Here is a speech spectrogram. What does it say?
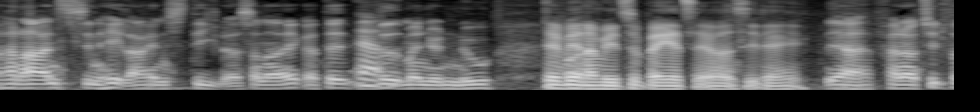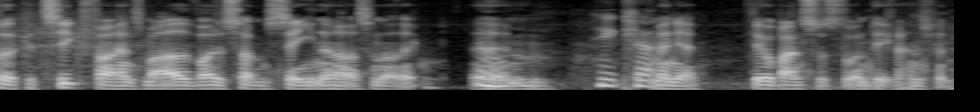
Han har en, sin helt egen stil og sådan noget, ikke? og det Ja. ved man jo nu. Det vender vi tilbage til også i dag. Ja, for han har jo tit fået kritik for hans meget voldsomme scener og sådan noget. Ikke? Jo, helt klart. Men ja, det jo bare en så stor en del af hans film.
